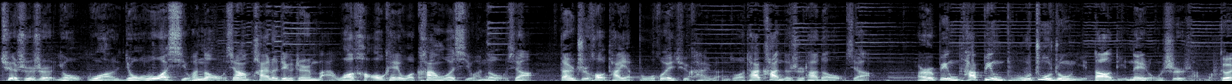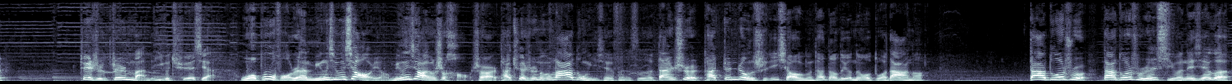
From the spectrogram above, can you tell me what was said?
确实是有我有我喜欢的偶像拍了这个真人版，我好 OK，我看我喜欢的偶像，但是之后他也不会去看原作，他看的是他的偶像，而并他并不注重你到底内容是什么。对，这是真人版的一个缺陷。我不否认明星效应，明星效应是好事儿，它确实能拉动一些粉丝，但是它真正的实际效应，它到底又能有多大呢？大多数大多数人喜欢那些个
